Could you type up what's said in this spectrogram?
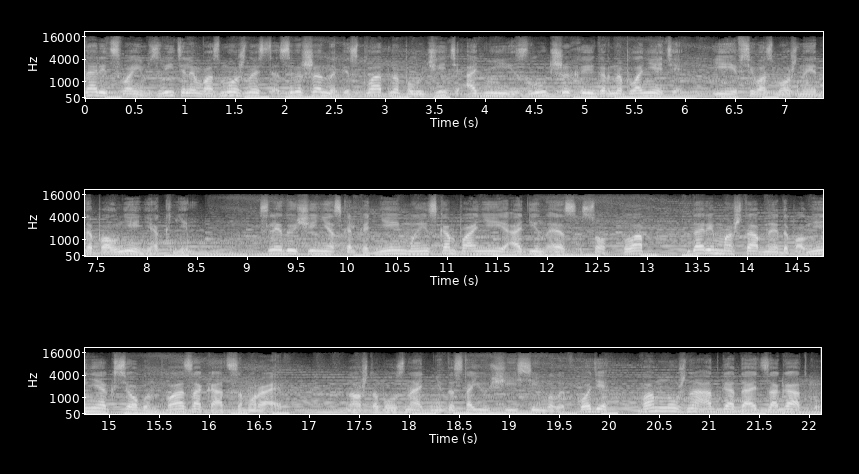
дарит своим зрителям возможность совершенно бесплатно получить одни из лучших игр на планете и всевозможные дополнения к ним – Следующие несколько дней мы с компанией 1С Soft Club дарим масштабное дополнение к Сёгун 2 Закат самураев. Но чтобы узнать недостающие символы в коде, вам нужно отгадать загадку.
